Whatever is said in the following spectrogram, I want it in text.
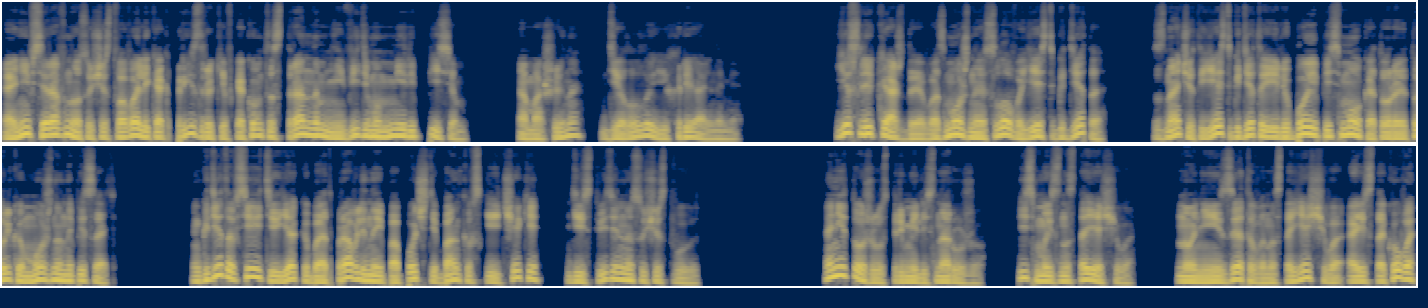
они все равно существовали как призраки в каком-то странном невидимом мире писем, а машина делала их реальными. Если каждое возможное слово есть где-то, значит, есть где-то и любое письмо, которое только можно написать. Где-то все эти якобы отправленные по почте банковские чеки действительно существуют. Они тоже устремились наружу. Письма из настоящего. Но не из этого настоящего, а из такого,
